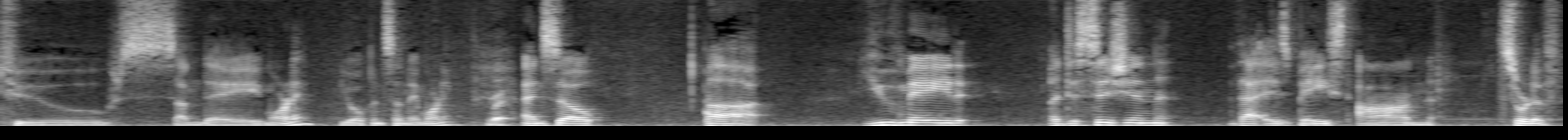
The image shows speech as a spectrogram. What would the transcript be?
to Sunday morning. You open Sunday morning, Right. And so uh, you've made a decision that is based on sort of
